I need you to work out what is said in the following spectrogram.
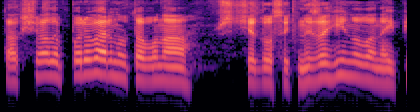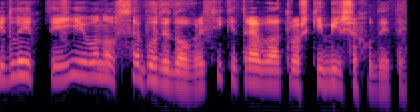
Так що, але перевернута вона ще досить не загинула, не підлит, і воно все буде добре. Тільки треба трошки більше ходити.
